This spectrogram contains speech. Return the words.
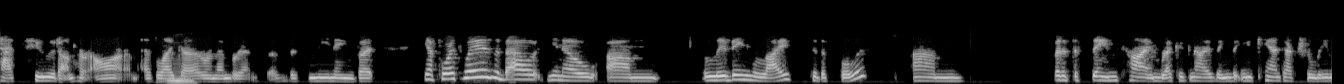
tattooed on her arm as like mm. a remembrance of this meaning. But yeah, fourth way is about you know um, living life to the fullest, um, but at the same time recognizing that you can't actually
